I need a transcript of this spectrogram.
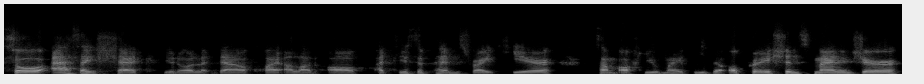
So as I check, you know, there are quite a lot of participants right here. Some of you might be the operations manager.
